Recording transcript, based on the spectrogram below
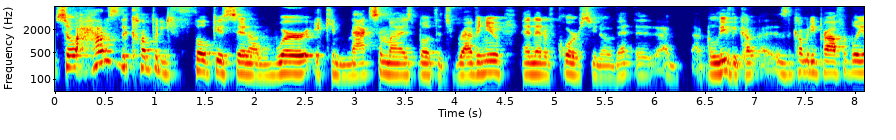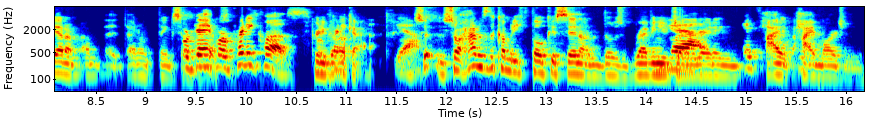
so, how does the company focus in on where it can maximize both its revenue and then, of course, you know, that, uh, I, I, believe the co- is the company profitable yet? I'm, I'm, I do not think so. We're good. We're pretty close. Pretty, pretty okay. Close. Yeah. So, so how does the company focus in on those revenue yeah, generating high high margin?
